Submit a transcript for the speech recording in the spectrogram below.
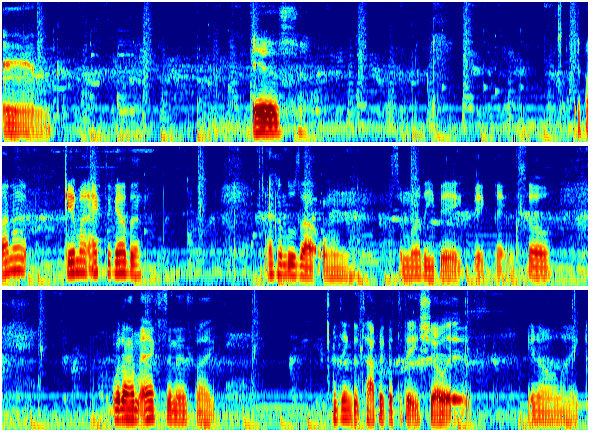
and if if I don't get my act together, I could lose out on some really big, big things. So what I'm asking is like I think the topic of today's show is, you know, like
